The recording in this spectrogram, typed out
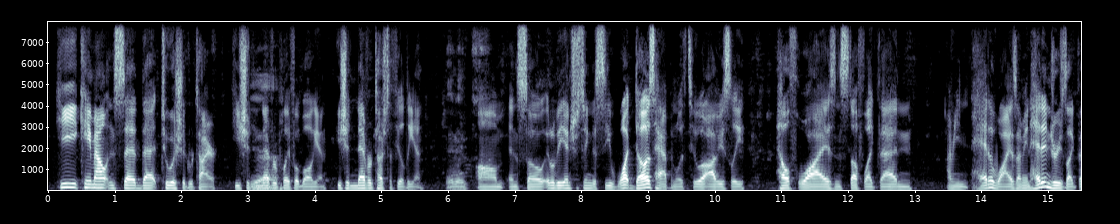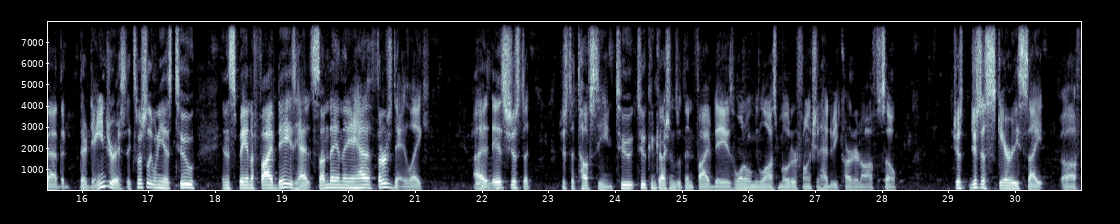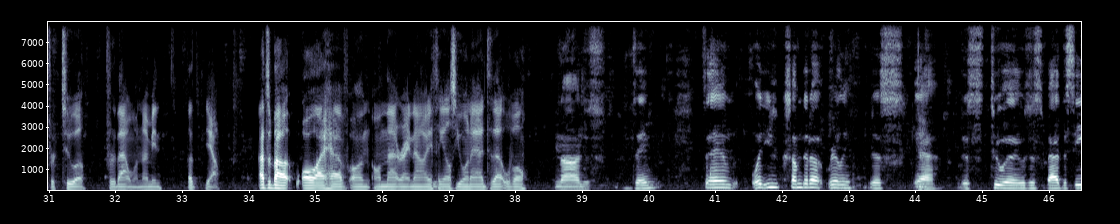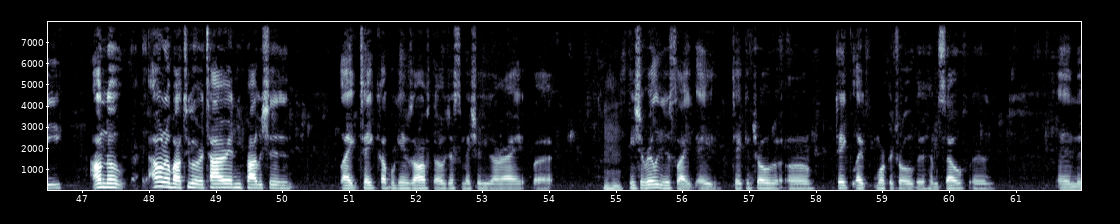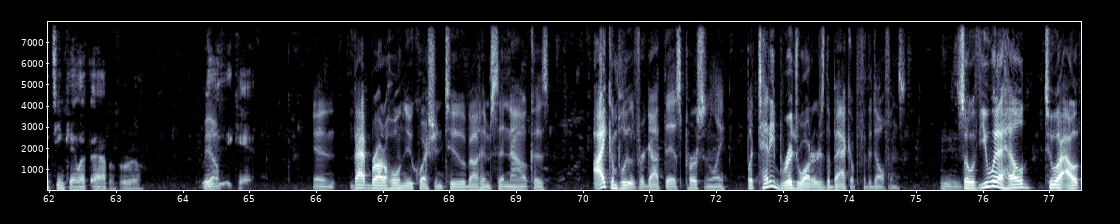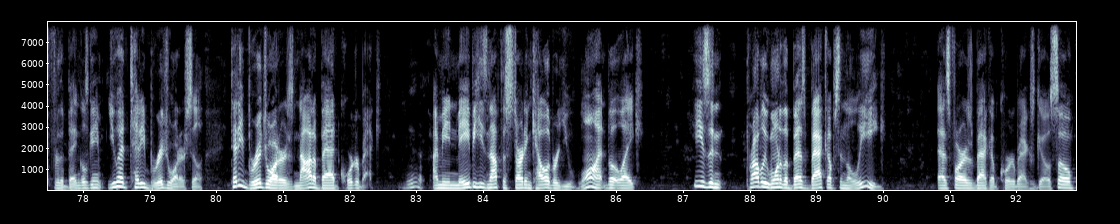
He came out and said that Tua should retire. He should Yeah. never play football again. He should never touch the field again. And Um, and so it'll be interesting to see what does happen with Tua, obviously, health wise and stuff like that. And I mean, head wise, I mean, head injuries like that, they're, they're dangerous, especially when he has two in the span of five days. He had it Sunday and then he had it Thursday. Like, uh, Mhm. it's just a just a tough scene. Two two concussions within five days. One of them he lost motor function, had to be carted off. So, just just a scary sight uh, for Tua for that one. I mean, that, yeah, that's about all I have on on that right now. Anything else you want to add to that, Lavell? Nah, just same, same. What you summed it up really. Just yeah, just Tua. It was just bad to see. I don't know. I don't know about Tua retiring. He probably should like take a couple games off though, just to make sure he's all right. But Mm-hmm. he should really just like, hey, take control, um, take like more control of himself, and and the team can't let that happen for real. Really, Yeah. they can't. and that brought a whole new question too about him sitting out because I completely forgot this personally. But Teddy Bridgewater is the backup for the Dolphins. Mm. So if you would have held Tua out for the Bengals game, you had Teddy Bridgewater still. Teddy Bridgewater is not a bad quarterback. Yeah, I mean, maybe he's not the starting caliber you want, but like he's in probably one of the best backups in the league as far as backup quarterbacks go. So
